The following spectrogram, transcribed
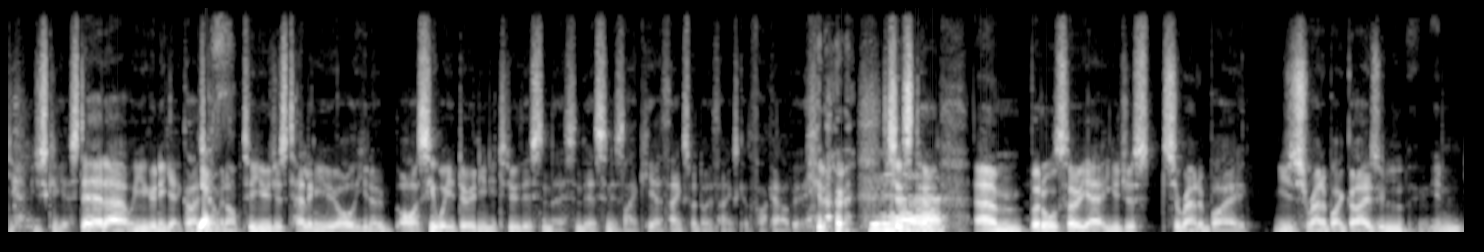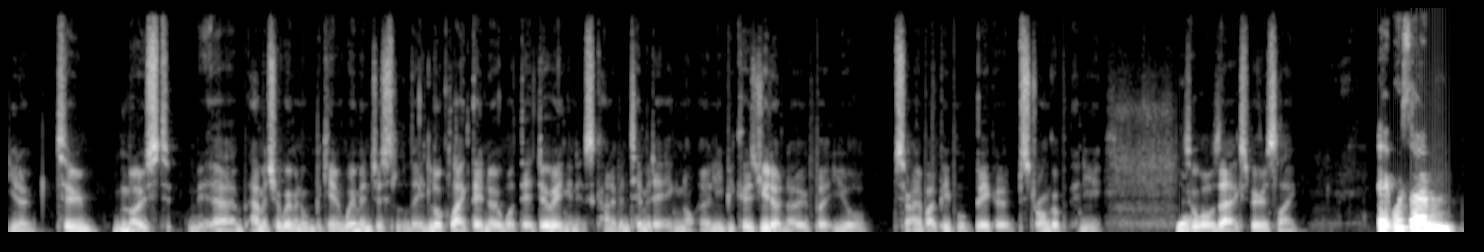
yeah, you're just gonna get stared at, or you're gonna get guys Yes. coming up to you, just telling you, oh, you know, oh, I see what you're doing. You need to do this and this and this, and it's like, yeah, thanks, but no thanks. Get the fuck out of here, you know. It's just, uh, um, but also, yeah, you're just surrounded by you're surrounded by guys who, in you know, to most uh, amateur women or beginner women, just they look like they know what they're doing, and it's kind of intimidating. Not only because you don't know, but you're surrounded by people bigger, stronger than you. Yeah. So, what was that experience like? It was um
